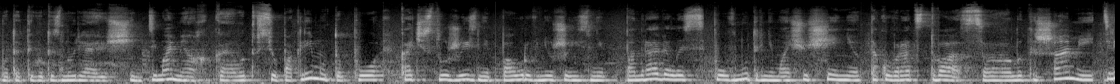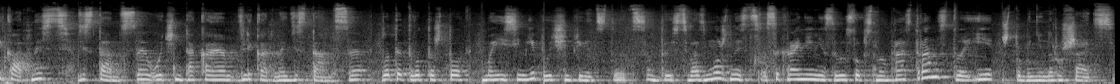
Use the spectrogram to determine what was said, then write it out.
вот этой вот изнуряющей, зима мягкая, вот все по климату, по качеству жизни, по уровню жизни. Понравилось по внутреннему ощущению такого родства с латышами. Деликатность, дистанция, очень такая деликатная дистанция. Вот это вот то, что в моей семье очень приветствуется. То есть возможность сохранения своего собственного пространства и чтобы не нарушать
